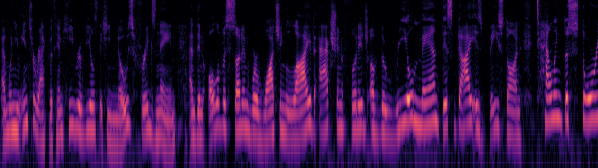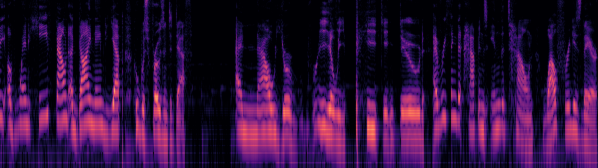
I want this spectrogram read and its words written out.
and when you interact with him, he reveals that he knows Frigg's name, and then all of a sudden we're watching live action footage of the real man this guy is based on, telling the story of when he found a guy named Jeppe who was frozen to death. And now you're really peaking, dude. Everything that happens in the town while Frigg is there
